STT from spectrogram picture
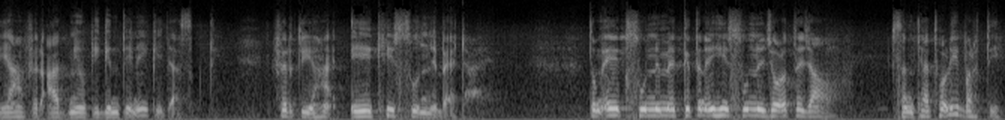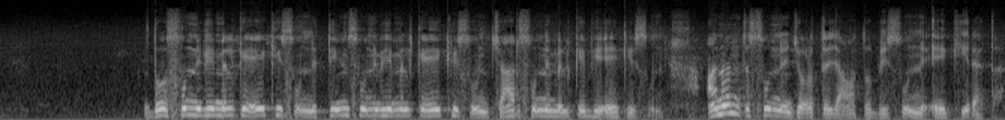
यहाँ फिर आदमियों की गिनती नहीं की जा सकती। फिर तो यहाँ एक ही शून्य बैठा है। तुम एक शून्य में कितने ही शून्य जोड़ते जाओ, संख्या थोड़ी बढ़ती दो शून्य भी मिलके एक ही शून्य, तीन शून्य भी मिलके एक ही शून्य, चार शून्य मिलके भी एक ही शून्य। अनंत शून्य जोड़ते जाओ तो भी शून्य एक ही रहता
